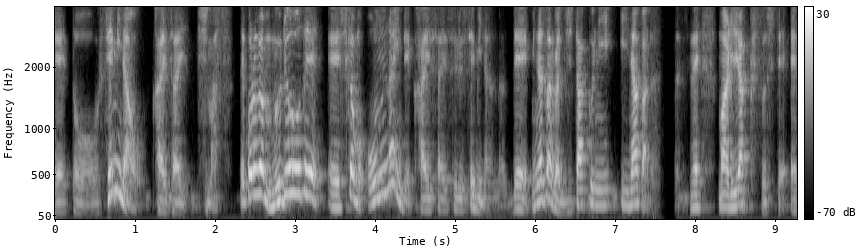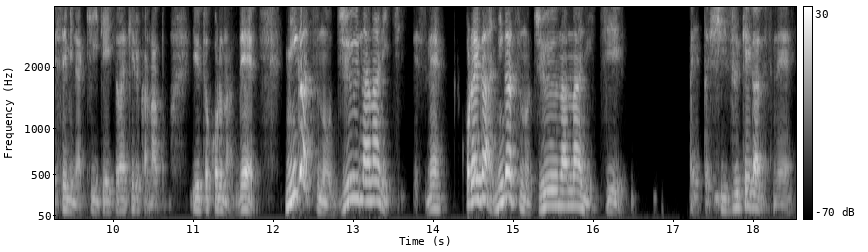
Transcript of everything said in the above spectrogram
えっ、ー、と、セミナーを開催します。で、これが無料で、えー、しかもオンラインで開催するセミナーなんで、皆さんが自宅にいながらですね、まあ、リラックスして、えー、セミナー聞いていただけるかなというところなんで、2月の17日ですね。これが2月の17日、えっ、と、日付がですね、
